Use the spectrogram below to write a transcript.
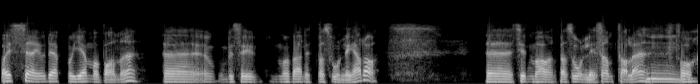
og jeg ser jo det på hjemmebane, uh, hvis jeg må være litt personlig her, da. Uh, siden vi har en personlig samtale mm. for,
